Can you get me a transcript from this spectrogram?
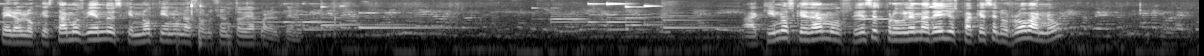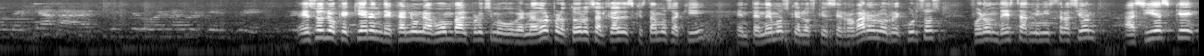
Pero lo que estamos viendo es que no tiene una solución todavía para el tema. Aquí nos quedamos, ese es problema de ellos, ¿para qué se los roban, no? Eso es lo que quieren, dejarle una bomba al próximo gobernador, pero todos los alcaldes que estamos aquí entendemos que los que se robaron los recursos fueron de esta administración. Así es que,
